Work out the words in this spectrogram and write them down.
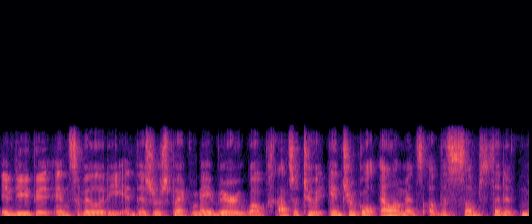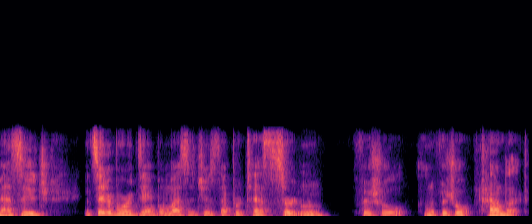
Indeed, the incivility and disrespect may very well constitute integral elements of the substantive message Consider, for example, messages that protest certain official, unofficial conduct.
